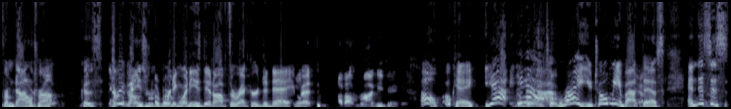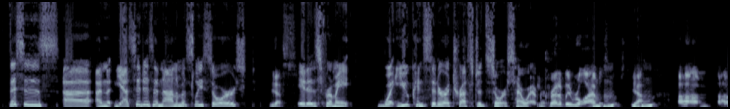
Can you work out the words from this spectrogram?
from donald trump because everybody's About- reporting what he did off the record today No. but About Rodney Davis. Oh, okay. Yeah, Remember yeah, told- right. You told me about Yeah. this. And this is this is uh an, yes, it is anonymously sourced. Yes. It is from a what you consider a trusted source, however. Incredibly reliable Mhm, source. Yeah. mhm. Um, uh,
